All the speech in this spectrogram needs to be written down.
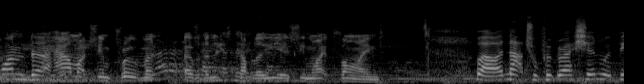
Wonder how much improvement over the next couple of years she might find. Well, a natural progression would be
